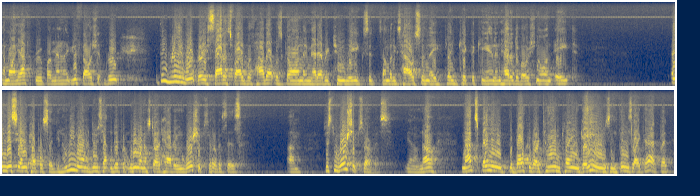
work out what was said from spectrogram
MYF group, our Mennonite Youth Fellowship group. But they really weren't very satisfied with how that was going. They met every two weeks at somebody's house and they played kick the can and had a devotional and ate. And this young couple said, you know, we want to do something different. We want to start having worship services. Um, just a worship service. You know, no, not spending the bulk of our time playing games and things like that, but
